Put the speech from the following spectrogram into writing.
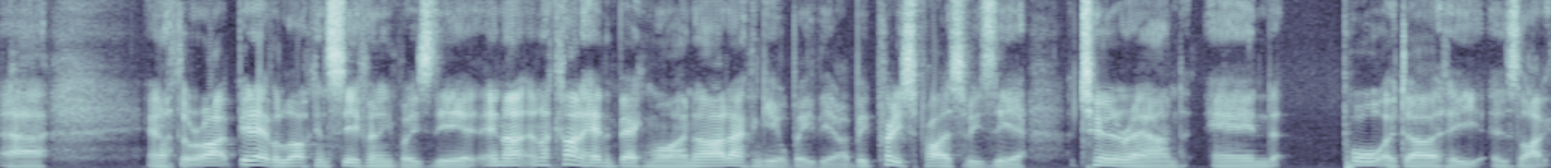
Uh, and I thought, right, better have a look and see if anybody's there. And I, and I kind of had in the back of my mind, no, I don't think he'll be there. I'd be pretty surprised if he's there. I turn around and Paul O'Doherty is like,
